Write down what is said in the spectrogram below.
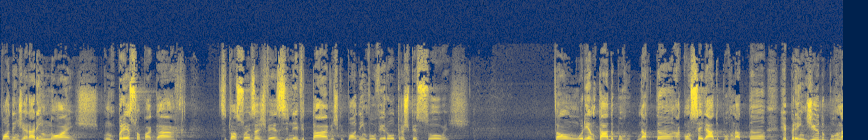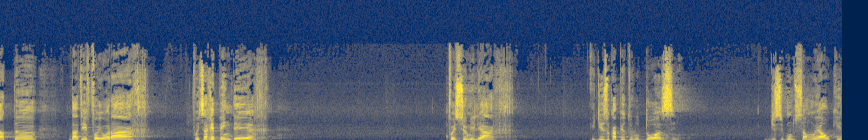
podem gerar em nós um preço a pagar, situações às vezes inevitáveis que podem envolver outras pessoas. Então, orientado por Natã, aconselhado por Natã, repreendido por Natã, Davi foi orar, foi se arrepender, foi se humilhar. E diz o capítulo 12 de 2 Samuel que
